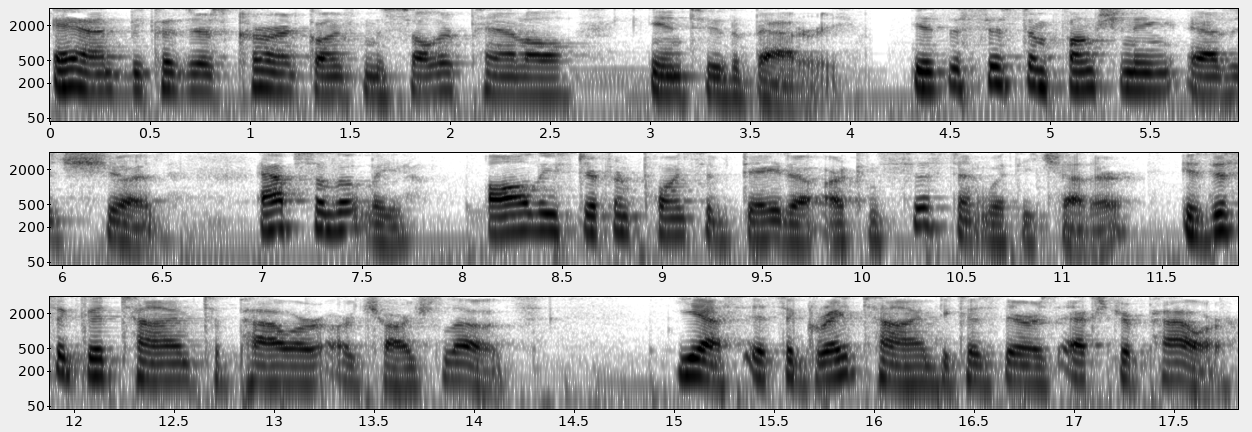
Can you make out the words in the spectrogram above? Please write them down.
and because there's current going from the solar panel into the battery. Is the system functioning as it should? Absolutely. All these different points of data are consistent with each other. Is this a good time to power or charge loads? Yes, it's a great time because there is extra power.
